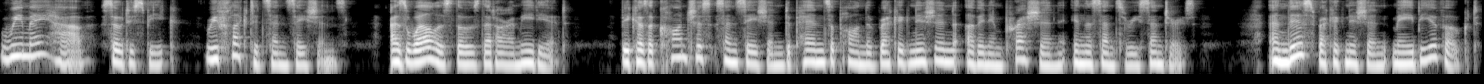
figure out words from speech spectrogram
We may have, so to speak, reflected sensations, as well as those that are immediate because a conscious sensation depends upon the recognition of an impression in the sensory centers. And this recognition may be evoked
